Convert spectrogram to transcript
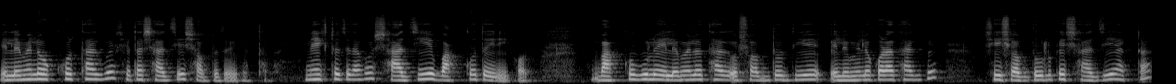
এলোমেলো অক্ষর থাকবে, সেটা সাজিয়ে শব্দ তৈরি করতে হবে। নেক্সট হচ্ছে দেখো, সাজিয়ে বাক্য তৈরি করো। বাক্যগুলো এলোমেলো থাক, শব্দ দিয়ে এলোমেলো করা থাকবে। সেই শব্দগুলোকে সাজিয়ে একটা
